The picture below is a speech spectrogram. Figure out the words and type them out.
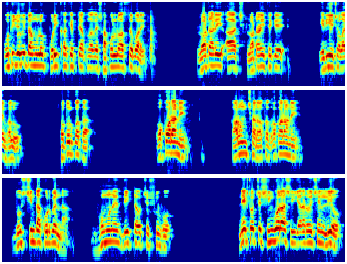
প্রতিযোগিতামূলক পরীক্ষা ক্ষেত্রে আপনাদের সাফল্য আসতে পারে। লটারি আজ লটারি থেকে এড়িয়ে চলাই ভালো। সতর্কতা, অকারণে কারণ ছাড়া অর্থাৎ অকারণে দুশ্চিন্তা করবেন না। ভ্রমণের দিকটা হচ্ছে শুভ। নেক্সট হচ্ছে সিংহ রাশি, যারা রয়েছেন লিও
